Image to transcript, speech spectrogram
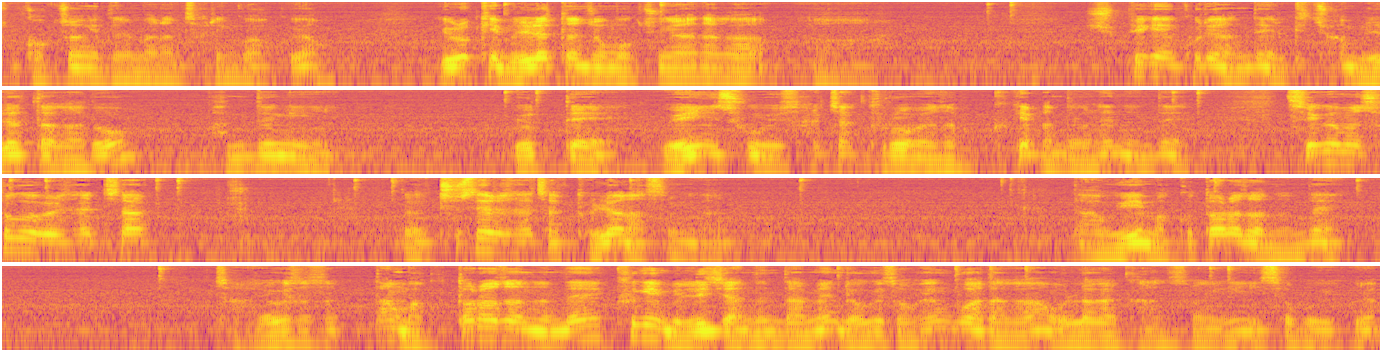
좀 걱정이 될 만한 자리인 것 같고요. 이렇게 밀렸던 종목 중에 하나가 어, 슈피겐 코리아인데 이렇게 쫙 밀렸다가도 반등이 요때 외인 수급이 살짝 들어오면서 크게 반등을 했는데 지금은 수급을 살짝 어, 추세를 살짝 돌려놨습니다. 딱 위에 맞고 떨어졌는데 자 여기서 서- 딱 맞고 떨어졌는데 크게 밀리지 않는다면 여기서 횡보하다가 올라갈 가능성이 있어 보이고요.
